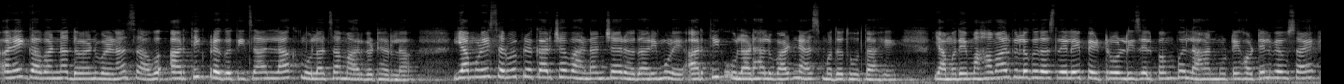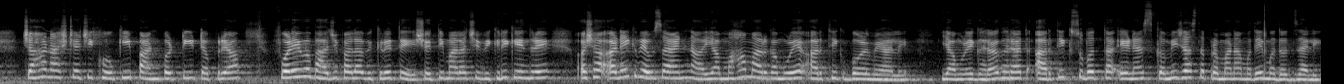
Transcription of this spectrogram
अनेक गावांना दळणवळणाचा व आर्थिक प्रगतीचा लाख मोलाचा मार्ग ठरला. यामुळे सर्व प्रकारच्या वाहनांच्या रहदारीमुळे आर्थिक उलाढाल वाढण्यास मदत होत आहे. यामध्ये महामार्ग लगत असलेले पेट्रोल डिझेल पंप लहान मोठे हॉटेल व्यवसाय चहा नाश्त्याची खोकी पानपट्टी टपऱ्या फळे व भाजीपाला विक्रेते शेतीमालाची विक्री केंद्रे अशा अनेक व्यवसायांना या महामार्गामुळे आर्थिक बळ मिळाले. यामुळे घराघरात आर्थिक सुबत्ता येण्यास कमी जास्त प्रमाणामध्ये मदत झाली.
